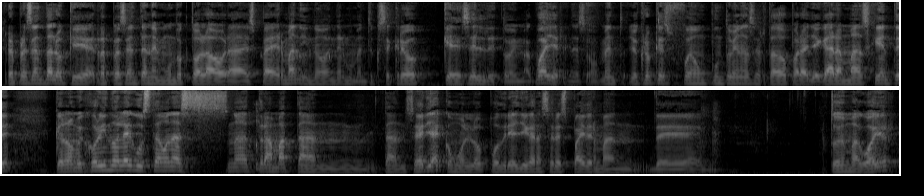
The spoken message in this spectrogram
Representa lo que representa en el mundo actual ahora Spider-Man y no en el momento que se creó, que es el de Tobey Maguire en ese momento. Yo creo que fue un punto bien acertado para llegar a más gente que a lo mejor y no le gusta una, una trama tan, tan seria como lo podría llegar a ser Spider-Man de Tobey Maguire,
